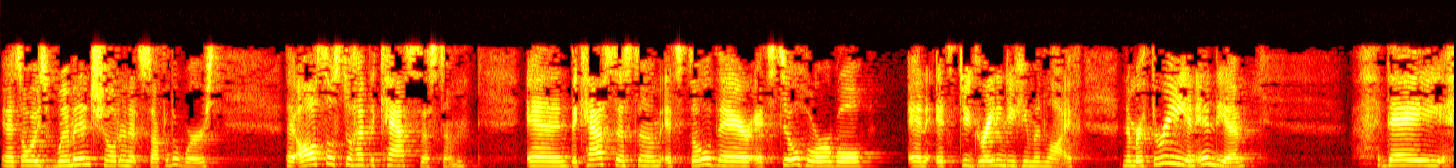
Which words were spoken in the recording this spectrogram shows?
and it's always women and children that suffer the worst. They also still have the caste system. And the caste system, it's still there, it's still horrible, and it's degrading to human life. Number three, in India, they,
